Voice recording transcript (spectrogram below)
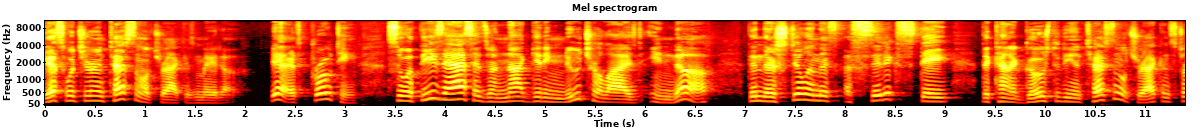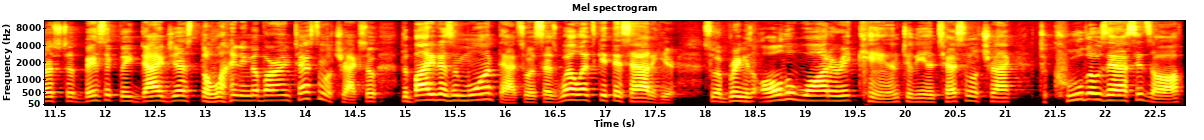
guess what your intestinal tract is made of? Yeah, it's protein. So if these acids are not getting neutralized enough, then they're still in this acidic state that kind of goes through the intestinal tract and starts to basically digest the lining of our intestinal tract. So the body doesn't want that. So it says, well, let's get this out of here. So it brings all the water it can to the intestinal tract to cool those acids off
